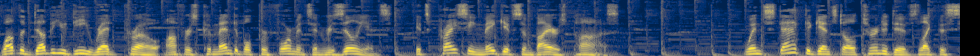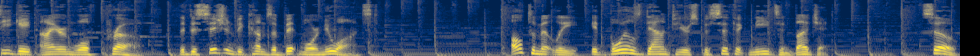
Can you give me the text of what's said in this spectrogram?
While the WD Red Pro offers commendable performance and resilience, its pricing may give some buyers pause. When stacked against alternatives like the Seagate IronWolf Pro, the decision becomes a bit more nuanced. Ultimately, it boils down to your specific needs and budget. So,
